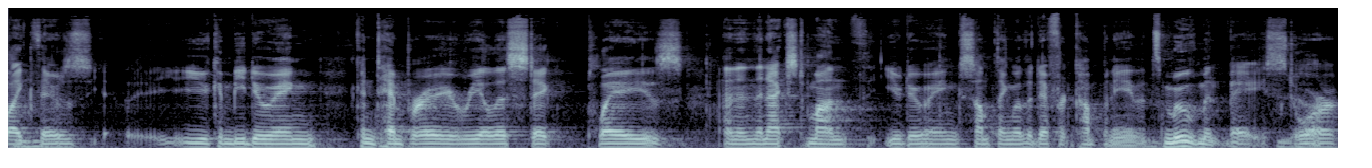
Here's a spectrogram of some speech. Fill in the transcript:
Like mm-hmm. there's, you can be doing contemporary realistic plays, and then the next month you're doing something with a different company that's movement based, yeah. or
